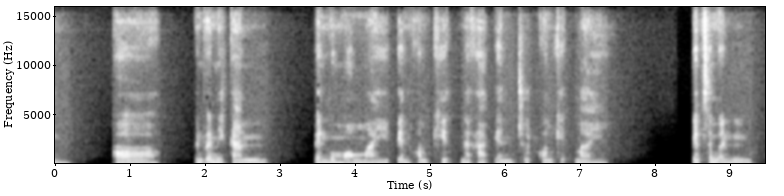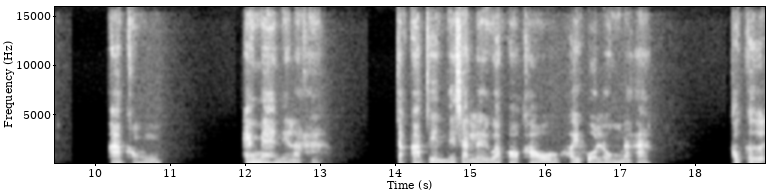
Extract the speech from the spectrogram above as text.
ง พอเพื่อนๆมีการ เปลี่ยนมุมมองใหม่ เปลี่ยนความคิดนะคะ เปลี่ยนชุดความคิดใหม่ เปรียบเสมือนภาพของแฮงแมนนี่แหละค่ะ จากภาพจะเห็นได้ชัดเลยว่าพอเขาห้อยหัวลงนะคะ เขาเกิด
